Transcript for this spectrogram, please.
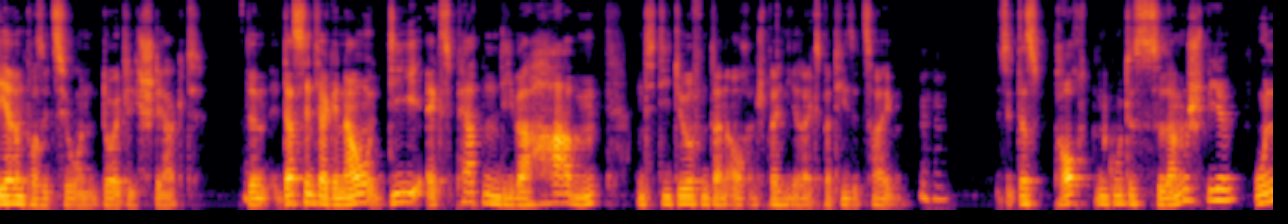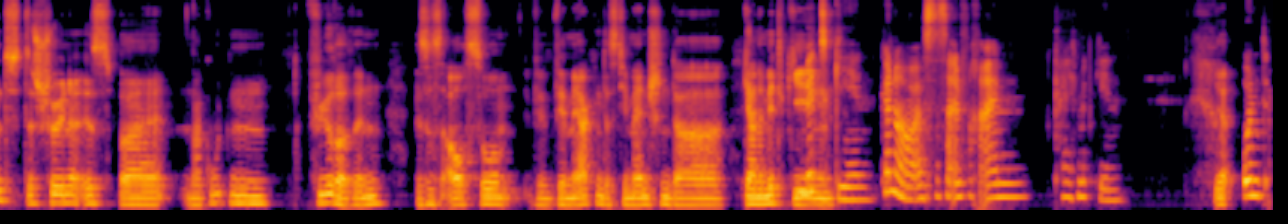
deren Position deutlich stärkt. Denn das sind ja genau die Experten, die wir haben und die dürfen dann auch entsprechend ihre Expertise zeigen. Mhm. Das braucht ein gutes Zusammenspiel und das Schöne ist, bei einer guten Führerin ist es auch so, wir, wir merken, dass die Menschen da gerne mitgehen. Mitgehen, genau. Es ist einfach ein, kann ich mitgehen. Ja. Und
